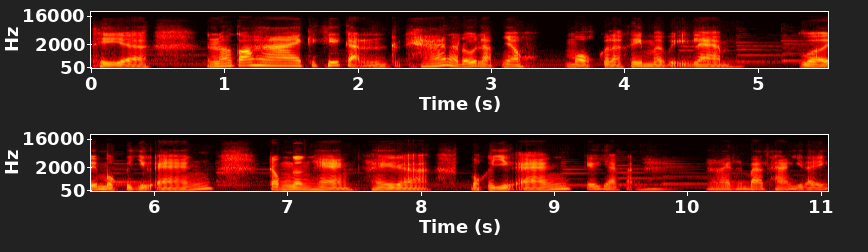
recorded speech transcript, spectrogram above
thì à, nó có hai cái khía cạnh khá là đối lập nhau. Một là khi mà vĩ làm với một cái dự án trong ngân hàng hay là một cái dự án kéo dài khoảng 2 đến 3 tháng gì đấy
